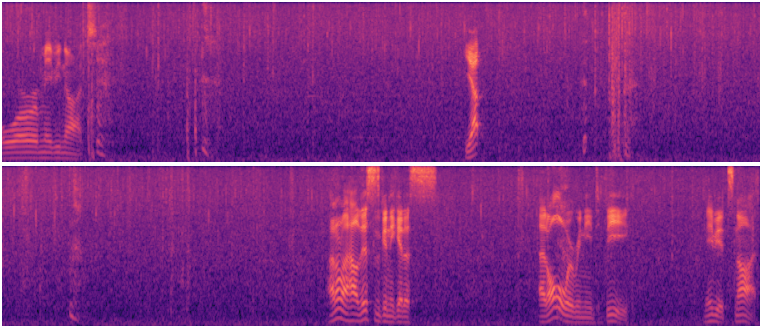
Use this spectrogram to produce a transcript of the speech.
Or maybe not. Yep. I don't know how this is going to get us at all where we need to be. Maybe it's not.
